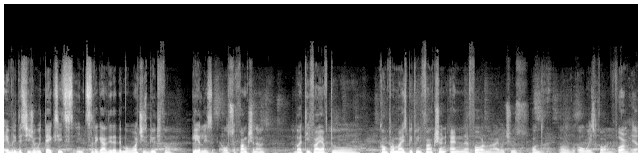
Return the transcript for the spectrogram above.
every decision we take, it's, it's regarded that the watch is beautiful clearly it's also functional. But if I have to compromise between function and uh, form, I would choose all, all, always form. Form. Yeah.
